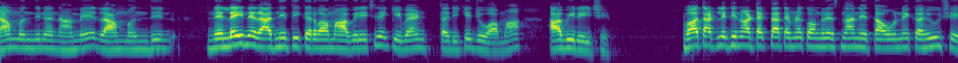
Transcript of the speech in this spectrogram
રામ મંદિરના નામે રામ મંદિરને લઈને રાજનીતિ કરવામાં આવી રહી છે ને એક ઇવેન્ટ તરીકે જોવામાં આવી રહી છે. વાત આટલેથી ન અટકતા તેમણે કોંગ્રેસના નેતાઓને કહ્યું છે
